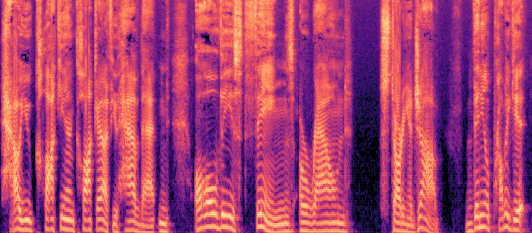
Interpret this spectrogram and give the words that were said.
how you clock in, clock out if you have that and all these things around starting a job. Then you'll probably get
